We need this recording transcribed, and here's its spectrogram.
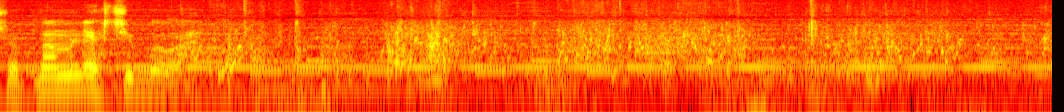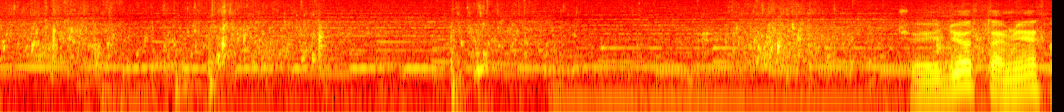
чтобы нам легче было. Что, идет там, нет?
